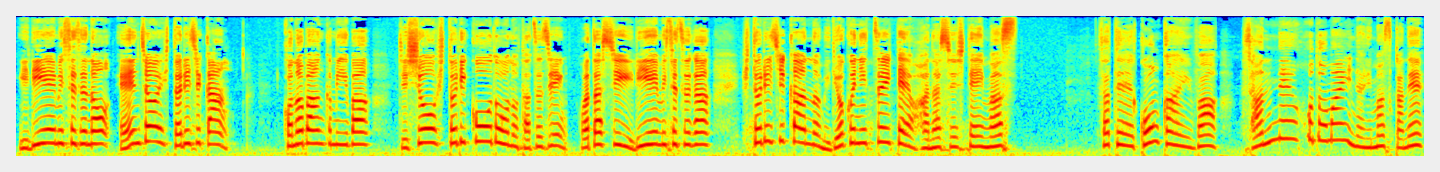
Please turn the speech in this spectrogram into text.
入江美鈴のエンジョイ一人時間。この番組は、自称一人行動の達人、私入江美鈴が一人時間の魅力についてお話ししています。さて、今回は3年ほど前になりますかね、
